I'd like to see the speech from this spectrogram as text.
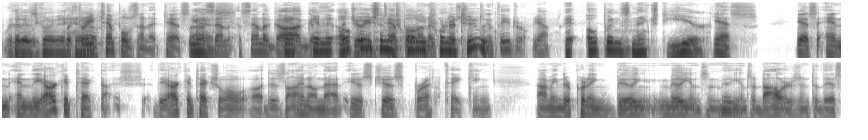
with, that is going to with three temples in it. Yes, Yes. A, synagogue, and it a Jewish in temple, and a Christian cathedral. Yeah. It opens next year. Yes. Yes, and and the architect, the architectural uh, design on that is just breathtaking. I mean, they're putting billion, millions and millions of dollars into this,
